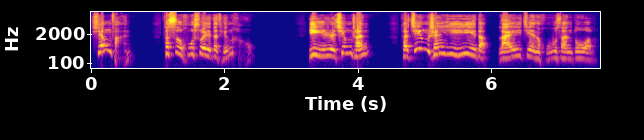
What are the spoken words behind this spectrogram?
相反，他似乎睡得挺好。翌日清晨，他精神奕奕的来见胡三多了。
